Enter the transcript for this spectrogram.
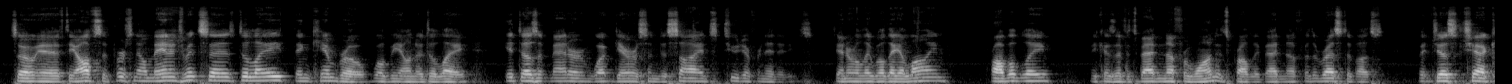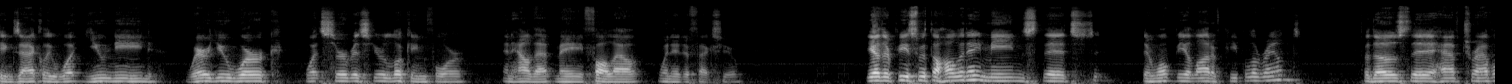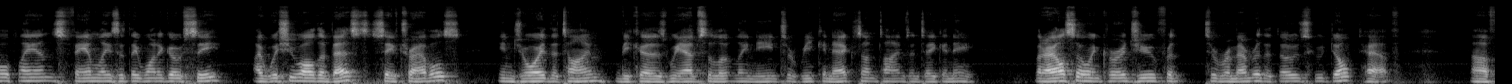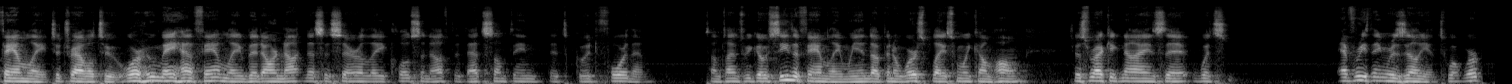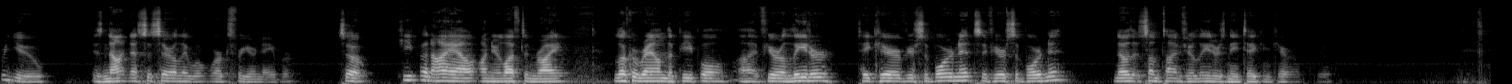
So if the Office of Personnel Management says delay, then Kimbrough will be on a delay. It doesn't matter what Garrison decides, two different entities. Generally, will they align? Probably, because if it's bad enough for one, it's probably bad enough for the rest of us. But just check exactly what you need, where you work, what service you're looking for, and how that may fall out when it affects you. The other piece with the holiday means that there won't be a lot of people around. For those that have travel plans, families that they want to go see, I wish you all the best. Safe travels. Enjoy the time because we absolutely need to reconnect sometimes and take a knee. But I also encourage you for, to remember that those who don't have uh, family to travel to, or who may have family but are not necessarily close enough that that's something that's good for them. Sometimes we go see the family and we end up in a worse place when we come home. Just recognize that what's everything resilience, what works for you is not necessarily what works for your neighbor. So keep an eye out on your left and right. Look around the people. Uh, if you're a leader, take care of your subordinates. If you're a subordinate, know that sometimes your leaders need taken care of. Too.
